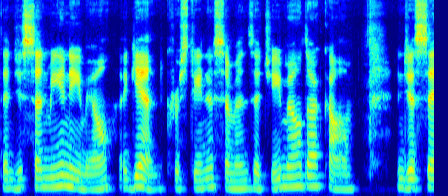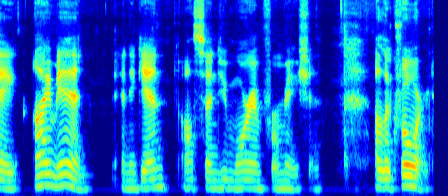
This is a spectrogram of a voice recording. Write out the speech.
then just send me an email. Again, Christina Simmons at gmail.com and just say, I'm in. And again, I'll send you more information. I look forward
